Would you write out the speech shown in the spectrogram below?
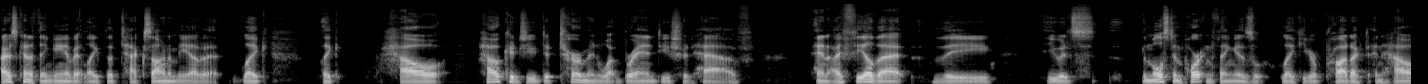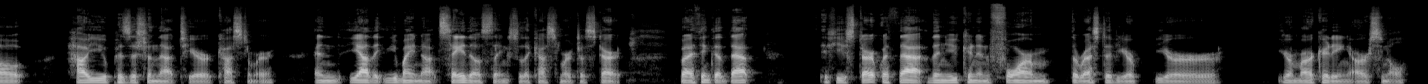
i was kind of thinking of it like the taxonomy of it. Like like how how could you determine what brand you should have? And i feel that the you would the most important thing is like your product and how how you position that to your customer. And yeah that you might not say those things to the customer to start but i think that that if you start with that, then you can inform the rest of your your your marketing arsenal,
